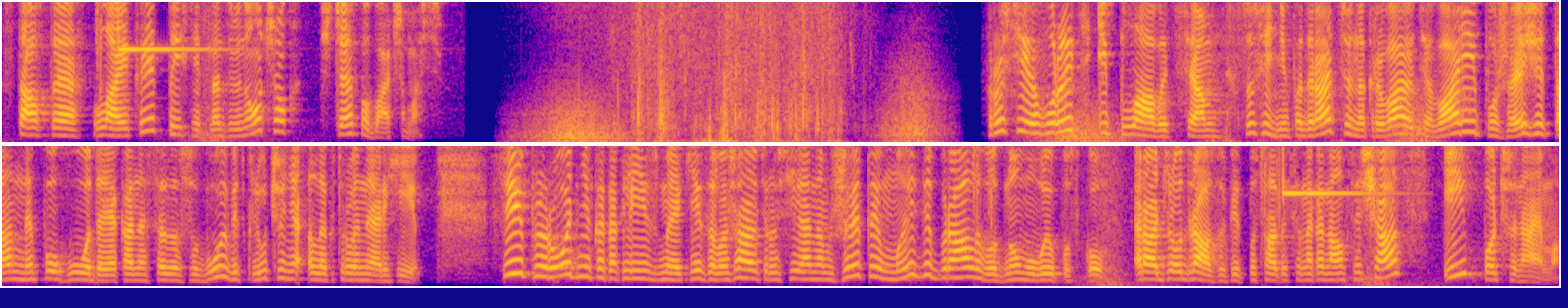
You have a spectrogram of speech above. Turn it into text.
ставте лайки, тисніть на дзвіночок. Ще побачимось. Росія горить і плавиться. Сусідню федерацію накривають аварії, пожежі та непогода, яка несе за собою відключення електроенергії. Всі природні катаклізми, які заважають росіянам жити, ми зібрали в одному випуску. Раджу одразу підписатися на канал Сейчас і починаємо.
